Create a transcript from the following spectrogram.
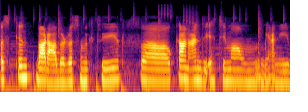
بس كنت بارعة بالرسم كتير فكان عندي اهتمام يعني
